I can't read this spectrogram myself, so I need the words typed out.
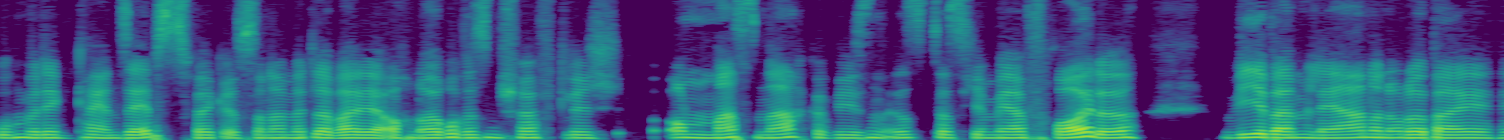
unbedingt kein Selbstzweck ist, sondern mittlerweile ja auch neurowissenschaftlich en masse nachgewiesen ist, dass je mehr Freude wir beim Lernen oder bei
